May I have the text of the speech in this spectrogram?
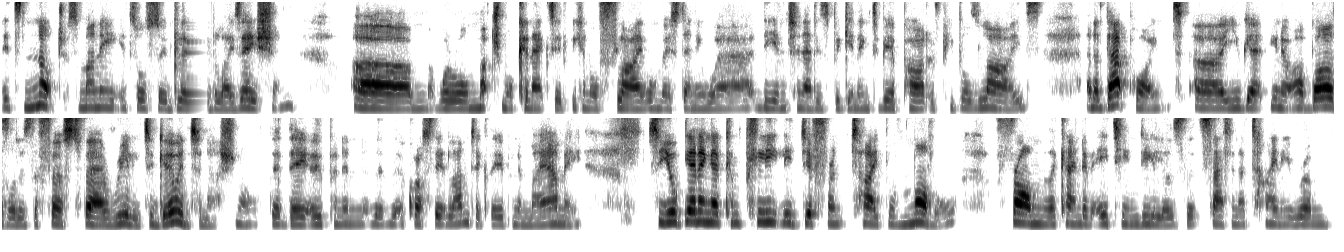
it's not just money, it's also globalization. Um, we're all much more connected. We can all fly almost anywhere. The internet is beginning to be a part of people's lives. And at that point, uh, you get, you know Art Basel is the first fair really to go international. That they open in across the Atlantic. They open in Miami. So you're getting a completely different type of model from the kind of 18 dealers that sat in a tiny room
